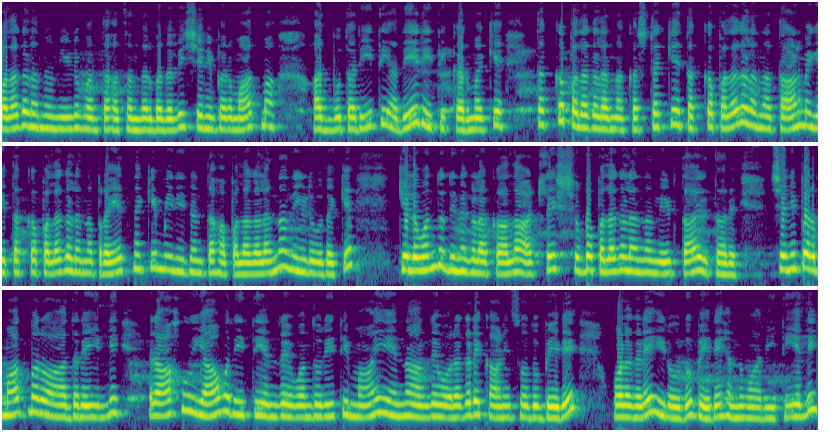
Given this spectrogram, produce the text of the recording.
ಫಲಗಳನ್ನು ನೀಡುವಂತಹ ಸಂದರ್ಭದಲ್ಲಿ ಶನಿ ಪರಮಾತ್ಮ ಅದ್ಭುತ ರೀತಿ, ಅದೇ ರೀತಿ ಕರ್ಮಕ್ಕೆ ತಕ್ಕ ಫಲಗಳನ್ನು, ಕಷ್ಟಕ್ಕೆ ತಕ್ಕ ಫಲಗಳನ್ನು, ತಾಳ್ಮೆಗೆ ತಕ್ಕ ಫಲಗಳನ್ನು, ಪ್ರಯತ್ನಕ್ಕೆ ಮೀರಿದಂತಹ ಫಲಗಳನ್ನು ನೀಡುವುದಕ್ಕೆ ಕೆಲವೊಂದು ದಿನಗಳ ಕಾಲ ಅಟ್ಲೀಸ್ಟ್ ಶುಭ ಫಲಗಳನ್ನು ನೀಡ್ತಾ ಇರ್ತಾರೆ. ಶನಿ ಪರಮಾತ್ಮರು ಆದರೆ ಇಲ್ಲಿ ರಾಹು ಯಾವ ರೀತಿ ಅಂದರೆ ಒಂದು ರೀತಿ ಮಾಯೆಯನ್ನು ಅಂದರೆ ಹೊರಗಡೆ ಕಾಣಿಸೋದು ಬೇರೆ, ಒಳಗಡೆ ಇರೋದು ಬೇರೆ ಅನ್ನುವ ರೀತಿಯಲ್ಲಿ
